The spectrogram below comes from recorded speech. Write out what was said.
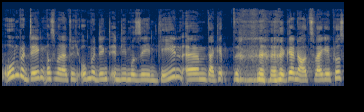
unbedingt, muss man natürlich unbedingt in die Museen gehen. Ähm, da gibt genau 2G plus.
